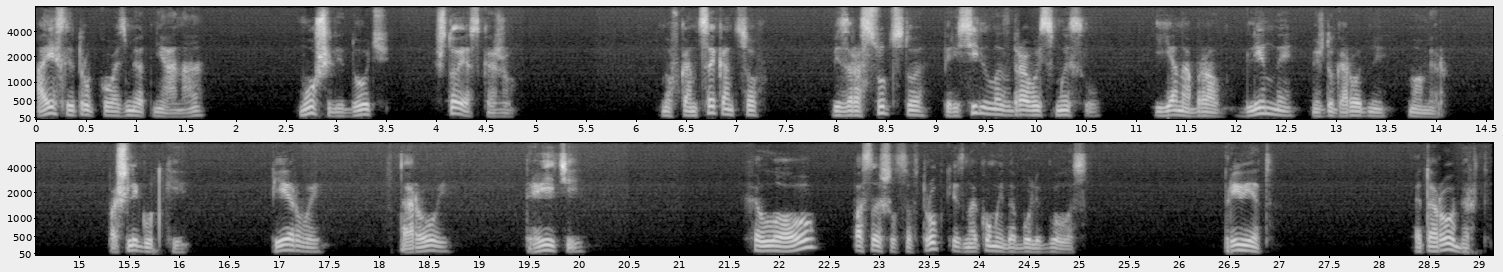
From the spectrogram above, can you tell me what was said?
А если трубку возьмет не она? Муж или дочь? Что я скажу? Но в конце концов безрассудство пересилило здравый смысл, и я набрал длинный междугородный номер. Пошли гудки. Первый, второй, третий. «Hello?» — послышался в трубке знакомый до боли голос. «Привет. Это Роберт»,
